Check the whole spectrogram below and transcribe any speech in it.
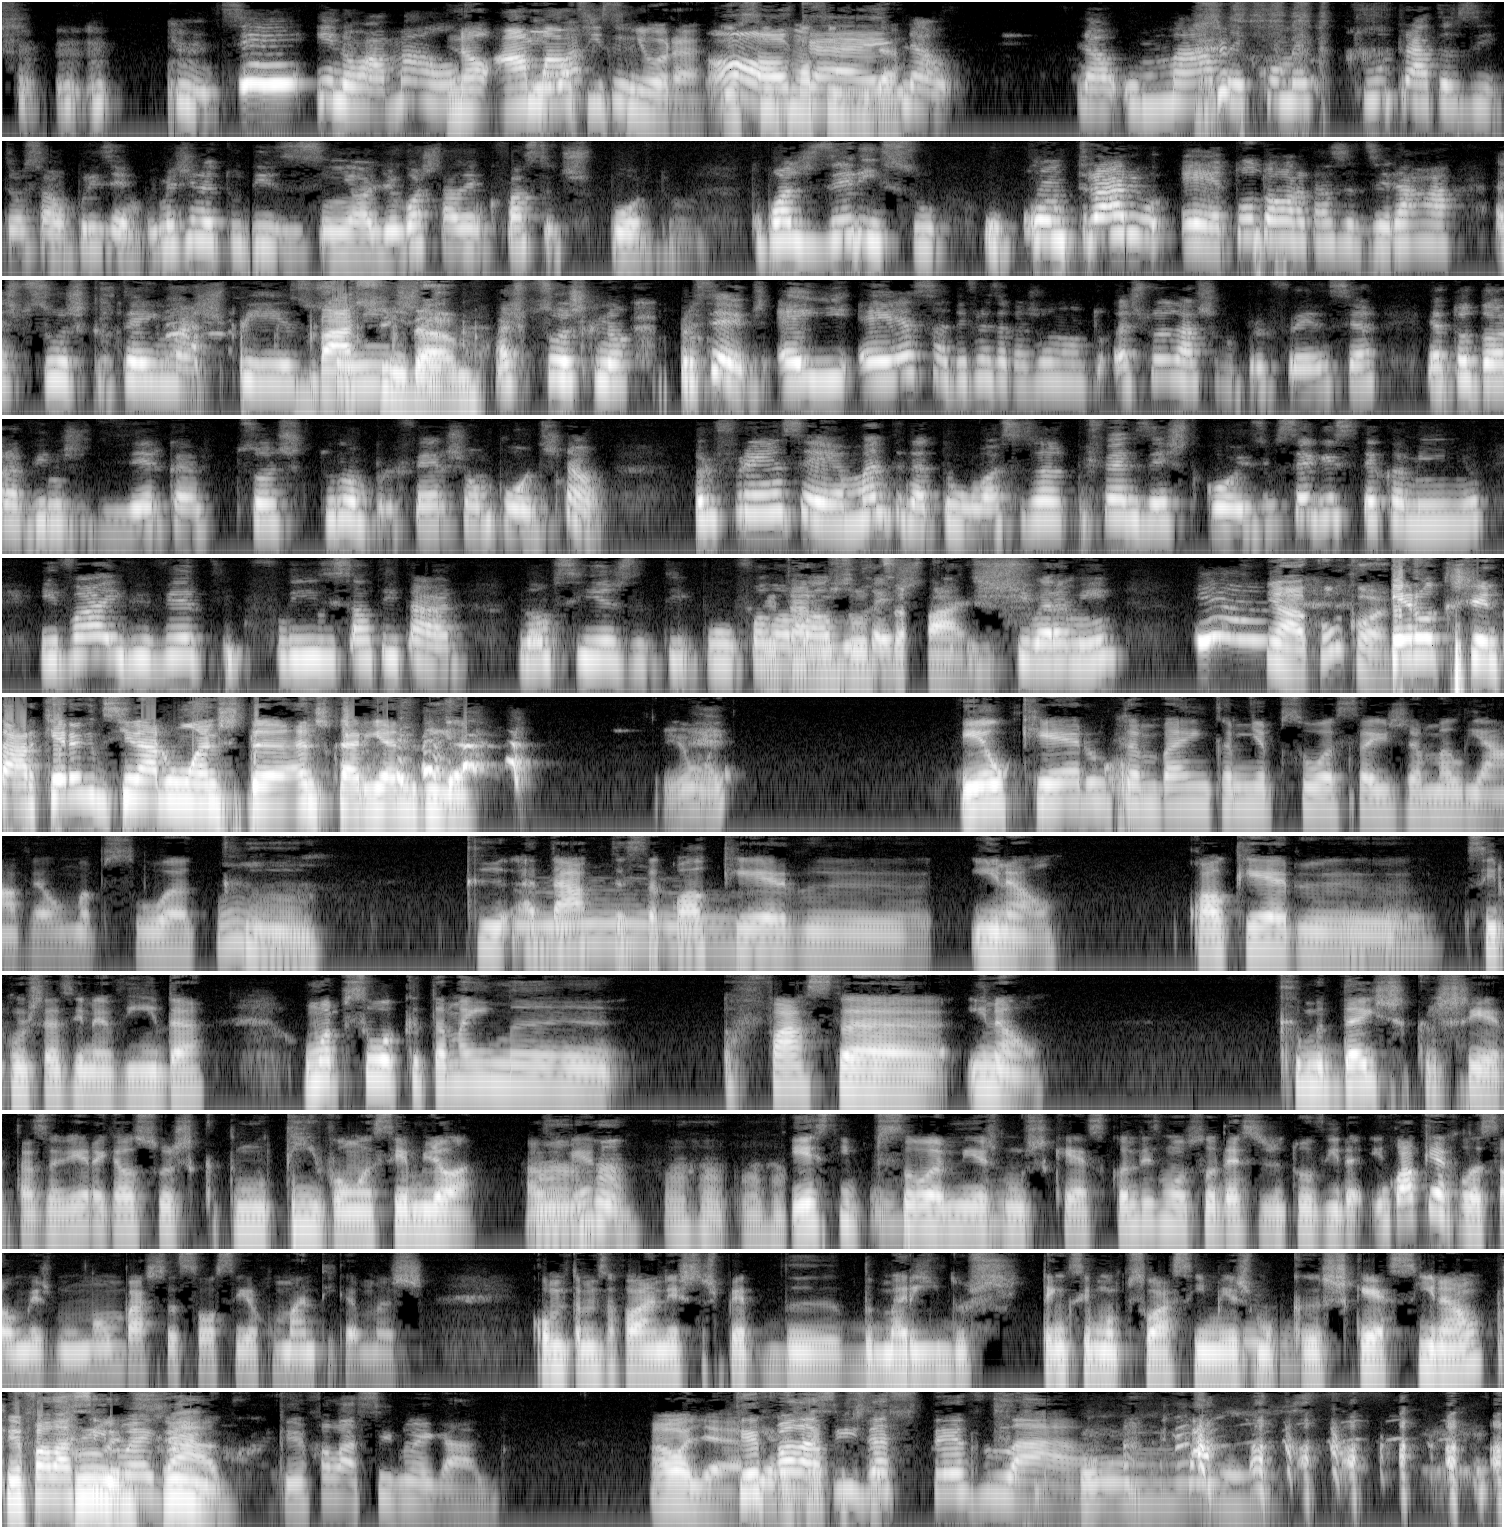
Sim, e não há mal. Não, há mal, sim, que- senhora. Eu Oh, sinto-me ofendida. Não, não, o mal é como é que tu tratas a situação. Por exemplo, imagina tu dizes assim: olha, eu gosto de alguém que faça desporto. Tu podes dizer isso. O contrário é, toda hora estás a dizer, ah, as pessoas que têm mais peso, são isto, as pessoas que não. Percebes? É, é essa a diferença que as pessoas, não, as pessoas acham que preferência é toda hora vir-nos dizer que as pessoas que tu não preferes são podres. Não. Preferência é mante na tua, se preferes este coisa, segue esse teu caminho e vai viver tipo, feliz e saltitar. Não precisas de tipo falar mal do resto. abaixo. See what I mean? Yeah, concordo. Quero acrescentar, quero adicionar um antes, de, antes que a Ariane diga. Eu, hein? Eu quero também que a minha pessoa seja maleável, uma pessoa que, Hum. que adapta-se a Hum. qualquer, eh, you know, qualquer eh, Uhum. circunstância na vida. Uma pessoa que também me faça, you know, que me deixe crescer, estás a ver? Aquelas pessoas que te motivam a ser melhor, estás a ver? Uhum, uhum, uhum. Esse tipo de pessoa mesmo esquece. Quando tens uma pessoa dessas na tua vida, em qualquer relação mesmo, não basta só ser romântica, mas como estamos a falar neste aspecto de, de maridos, tem que ser uma pessoa assim mesmo Uhum. que esquece, e não? Quem fala assim não é free. gago. Quem fala assim não é gago. Olha, Quem fala assim já esteve lá.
